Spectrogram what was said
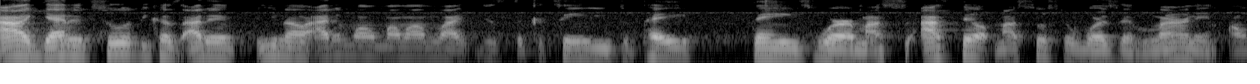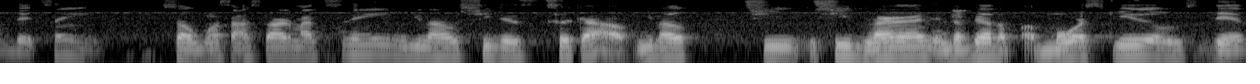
I got into it because I didn't, you know, I didn't want my mom like just to continue to pay things where my I felt my sister wasn't learning on that team. So once I started my team, you know, she just took off. You know, she she learned and developed more skills than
